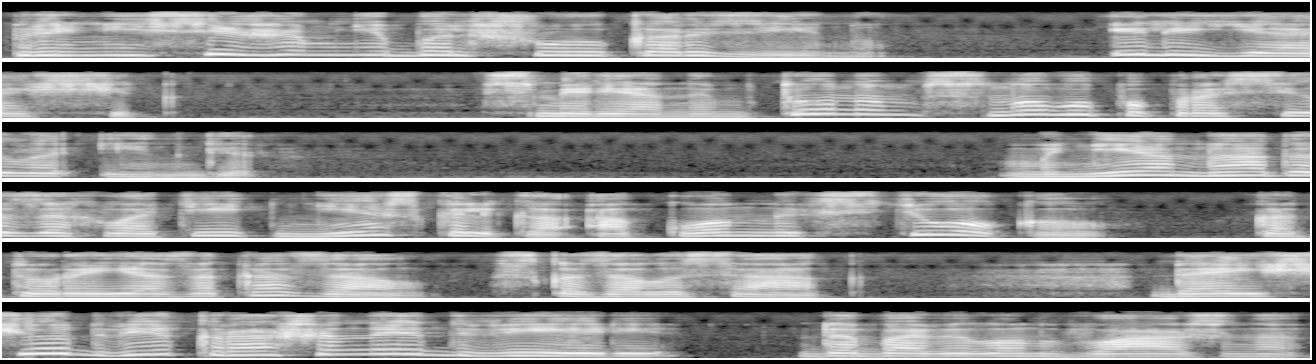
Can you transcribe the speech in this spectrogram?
«Принеси же мне большую корзину или ящик», — смиренным тоном снова попросила Ингер. «Мне надо захватить несколько оконных стекол, которые я заказал», — сказал Исаак. «Да еще две крашеные двери», — добавил он важно.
